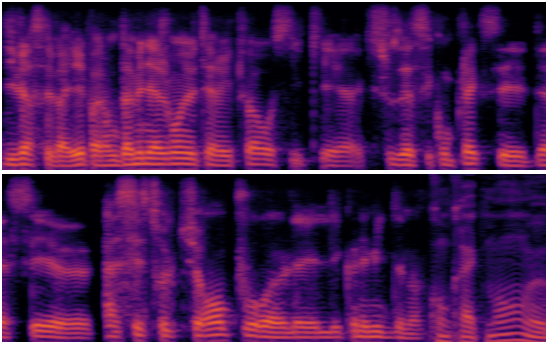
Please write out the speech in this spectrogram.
divers et variés, par exemple d'aménagement du territoire aussi, qui est quelque chose d'assez complexe et d'assez euh, assez structurant pour euh, l'économie de demain. Concrètement, euh,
